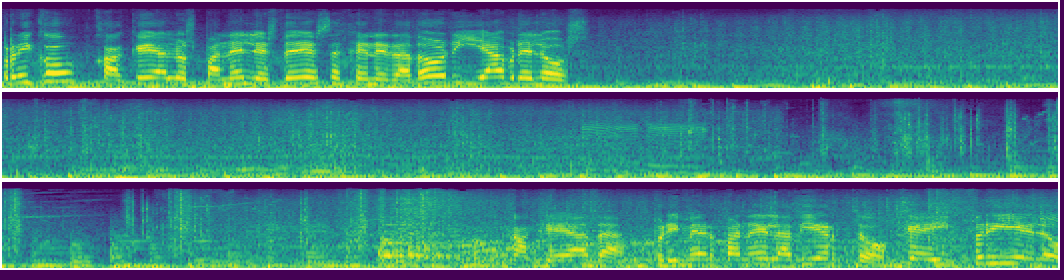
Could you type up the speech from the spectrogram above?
Rico, hackea los paneles de ese generador y ábrelos. Primer panel abierto. Key, fríelo.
